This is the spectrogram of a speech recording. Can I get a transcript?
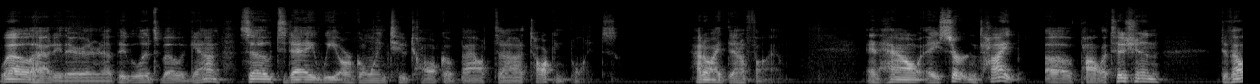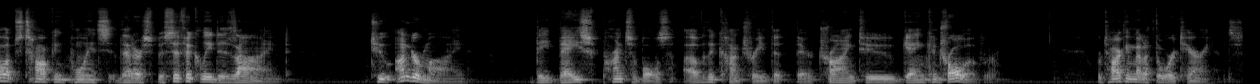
Well, howdy there, Internet people. It's Beau again. So, today we are going to talk about uh, talking points, how to identify them, and how a certain type of politician develops talking points that are specifically designed to undermine the base principles of the country that they're trying to gain control over. We're talking about authoritarians.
